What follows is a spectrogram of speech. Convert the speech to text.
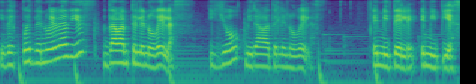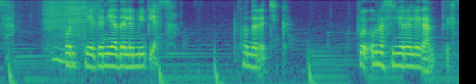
Y después de 9 a 10 daban telenovelas. Y yo miraba telenovelas. En mi tele, en mi pieza. Porque tenía tele en mi pieza. Cuando era chica. Una señora elegante.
